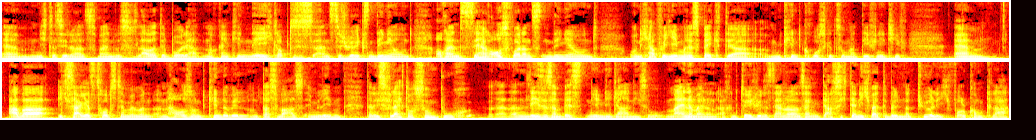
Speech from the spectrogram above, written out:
Ähm, nicht, dass ihr da jetzt meint, was labert der Boy, der hat noch kein Kind. Nee, ich glaube, das ist eines der schwierigsten Dinge und auch eines der herausforderndsten Dinge und, und ich habe für jeden Respekt, der ein Kind großgezogen hat, definitiv. Ähm, aber ich sage jetzt trotzdem, wenn man ein Haus und Kinder will und das war's im Leben, dann ist vielleicht auch so ein Buch, dann lese es am besten irgendwie gar nicht so. Meiner Meinung nach. Natürlich würde es der eine oder andere sagen, darf sich der nicht weiterbilden. Natürlich, vollkommen klar.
